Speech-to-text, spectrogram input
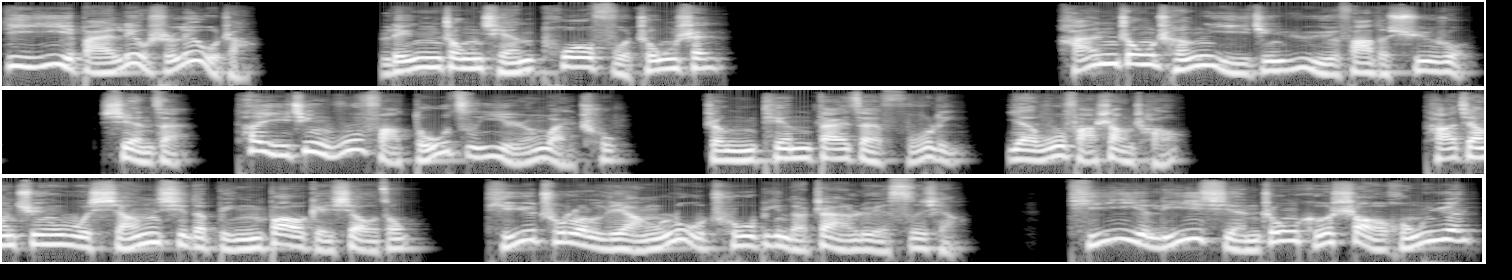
第一百六十六章，临终前托付终身。韩忠诚已经愈发的虚弱，现在他已经无法独自一人外出，整天待在府里，也无法上朝。他将军务详细的禀报给孝宗，提出了两路出兵的战略思想，提议李显忠和邵宏渊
